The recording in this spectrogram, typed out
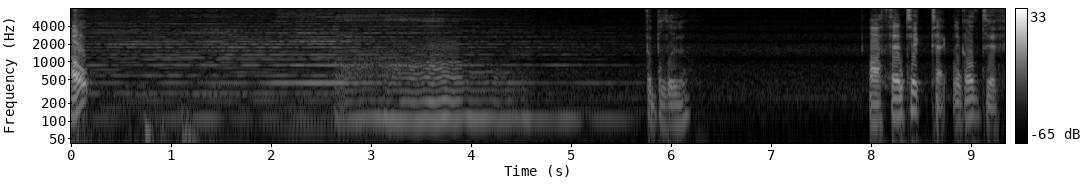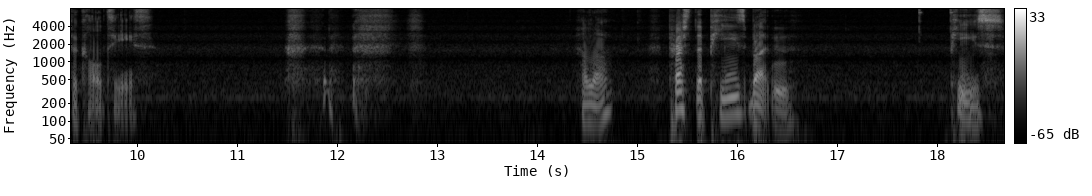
Oh. Uh, the blue. Authentic technical difficulties. Hello? Press the peas button. Peas.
